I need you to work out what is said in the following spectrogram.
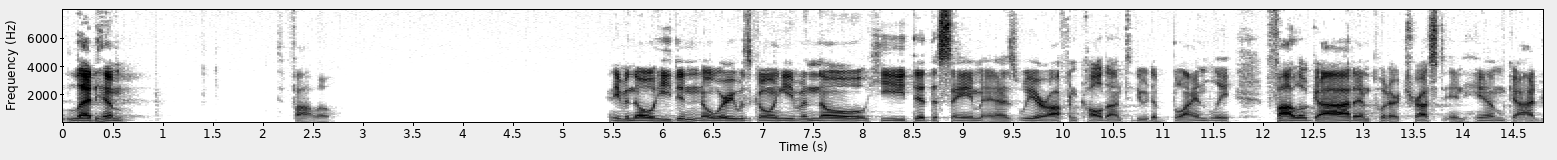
led him to follow. And even though he didn't know where he was going, even though he did the same as we are often called on to do, to blindly follow God and put our trust in him, God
